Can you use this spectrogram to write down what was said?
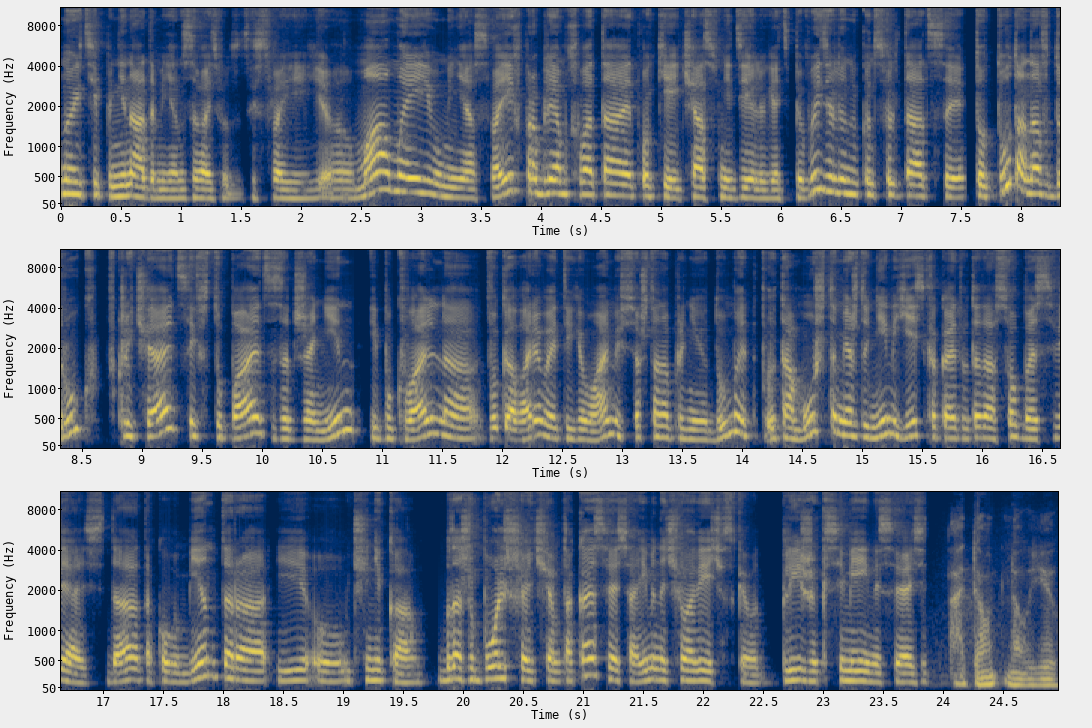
ну и типа не надо меня называть вот этой своей э, мамой, у меня своих проблем хватает, окей, час в неделю я тебе выделю на консультации, то тут она вдруг включается и вступается за Джанин и буквально выговаривает ее маме все, что она про нее думает, потому что между ними есть какая-то вот эта особая связь, да, такого ментора и э, ученика. Даже большая, чем такая связь, а именно человеческая, вот ближе к семейной связи. I don't know you,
